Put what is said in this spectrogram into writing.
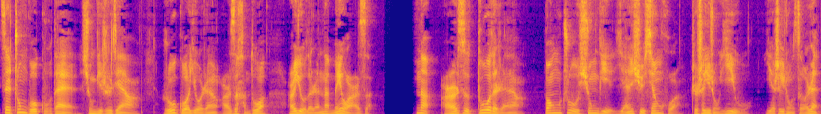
在中国古代，兄弟之间啊，如果有人儿子很多，而有的人呢没有儿子。那儿子多的人啊，帮助兄弟延续香火，这是一种义务，也是一种责任。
